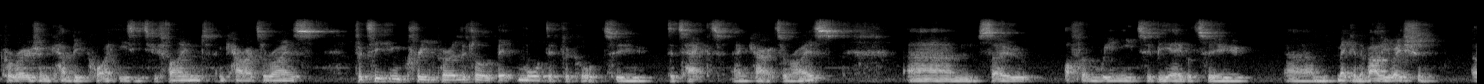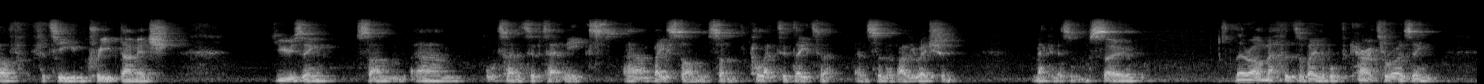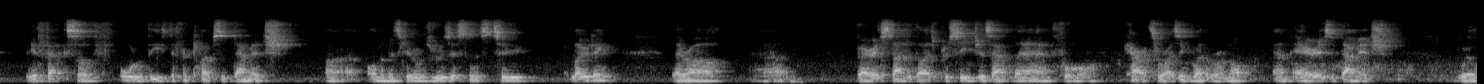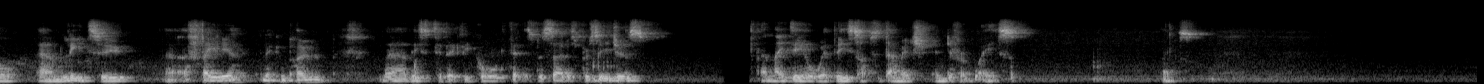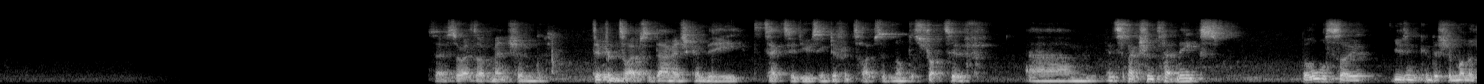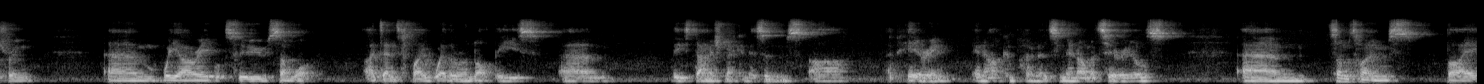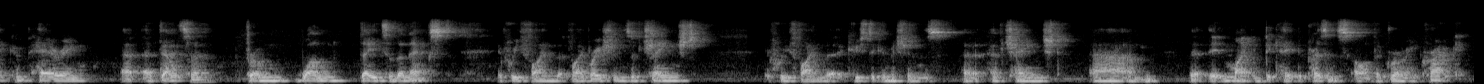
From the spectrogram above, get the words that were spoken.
corrosion can be quite easy to find and characterize. Fatigue and creep are a little bit more difficult to detect and characterize. Um, so often we need to be able to um, make an evaluation of fatigue and creep damage using some um, alternative techniques uh, based on some collected data and some evaluation mechanisms. So there are methods available for characterizing the effects of all of these different types of damage uh, on the material's resistance to loading. There are um, various standardized procedures out there for characterizing whether or not um, areas of damage will um, lead to a failure in a component. Uh, these are typically called fitness for service procedures, and they deal with these types of damage in different ways. Thanks. So, so as I've mentioned, different types of damage can be detected using different types of non-destructive um, inspection techniques, but also using condition monitoring, um, we are able to somewhat identify whether or not these um, these damage mechanisms are appearing in our components and in our materials. Um, sometimes by comparing a, a, delta from one day to the next, if we find that vibrations have changed, if we find that acoustic emissions uh, have changed, um, that it might indicate the presence of a growing crack.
